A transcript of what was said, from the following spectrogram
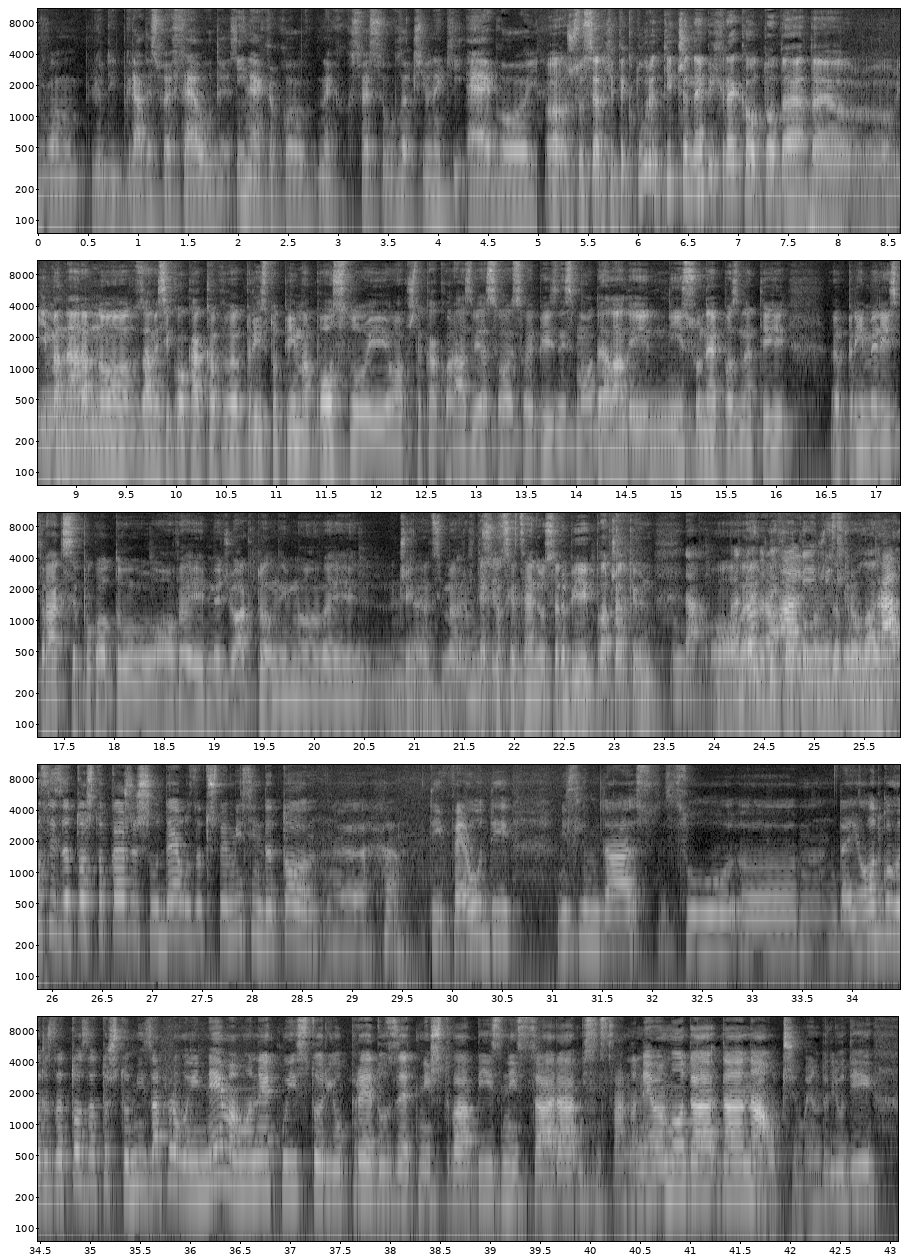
ljudi grade svoje feude i nekako, nekako sve se uvlači u neki ego. I... A, što se arhitekture tiče, ne bih rekao to da, da je, ima naravno, zavisi ko kakav pristup ima poslu i uopšte kako razvija svoj, svoj biznis model, ali nisu nepoznati uh, primeri iz prakse, pogotovo ovaj, među aktualnim ovaj, činjenicima da. arhitektonske scene u Srbiji, pa čak i da. Pa ovaj, pa dobro, ali da mislim, da pravo si za to što kažeš u delu, zato što ja mislim da to, uh, ti feudi, mislim da su uh, da je odgovor za to zato što mi zapravo i nemamo neku istoriju preduzetništva, biznisa, ra, mislim stvarno nemamo da da naučimo i onda ljudi uh,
